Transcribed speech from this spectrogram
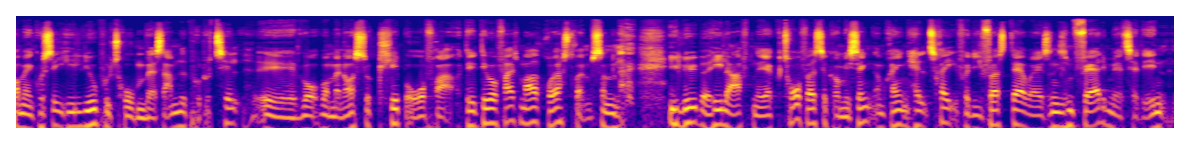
Og man kunne se hele Liverpool-truppen være samlet på et hotel, øh, hvor, hvor man også så klip overfra. Og Det, det var faktisk meget rørstrøm sådan, i løbet af hele aftenen. Jeg tror først, jeg kom i seng omkring halv tre, fordi først der var jeg sådan ligesom færdig med at tage det ind.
